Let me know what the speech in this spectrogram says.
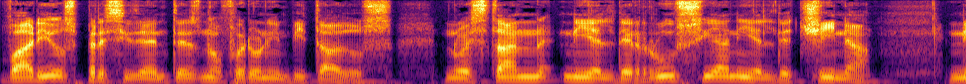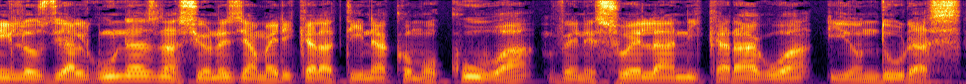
Varios presidentes no fueron invitados. No están ni el de Rusia ni el de China, ni los de algunas naciones de América Latina como Cuba, Venezuela, Nicaragua y Honduras,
